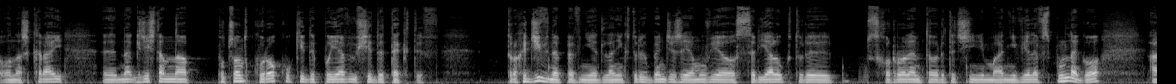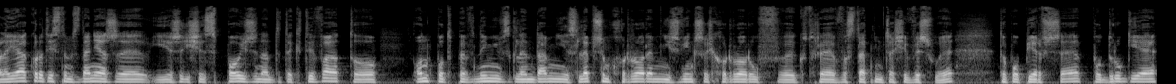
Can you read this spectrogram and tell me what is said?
o nasz kraj, na, gdzieś tam na początku roku, kiedy pojawił się detektyw. Trochę dziwne pewnie dla niektórych będzie, że ja mówię o serialu, który z horrorem teoretycznie nie ma niewiele wspólnego, ale ja akurat jestem zdania, że jeżeli się spojrzy na detektywa, to on pod pewnymi względami jest lepszym horrorem niż większość horrorów, które w ostatnim czasie wyszły. To po pierwsze. Po drugie,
